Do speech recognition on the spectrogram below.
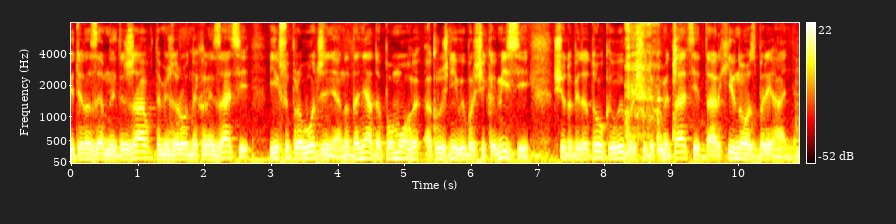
від іноземних держав та міжнародних організацій, їх супроводження, надання допомоги окружній виборчій комісії щодо підготовки виборчої документації та архівного зберігання.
